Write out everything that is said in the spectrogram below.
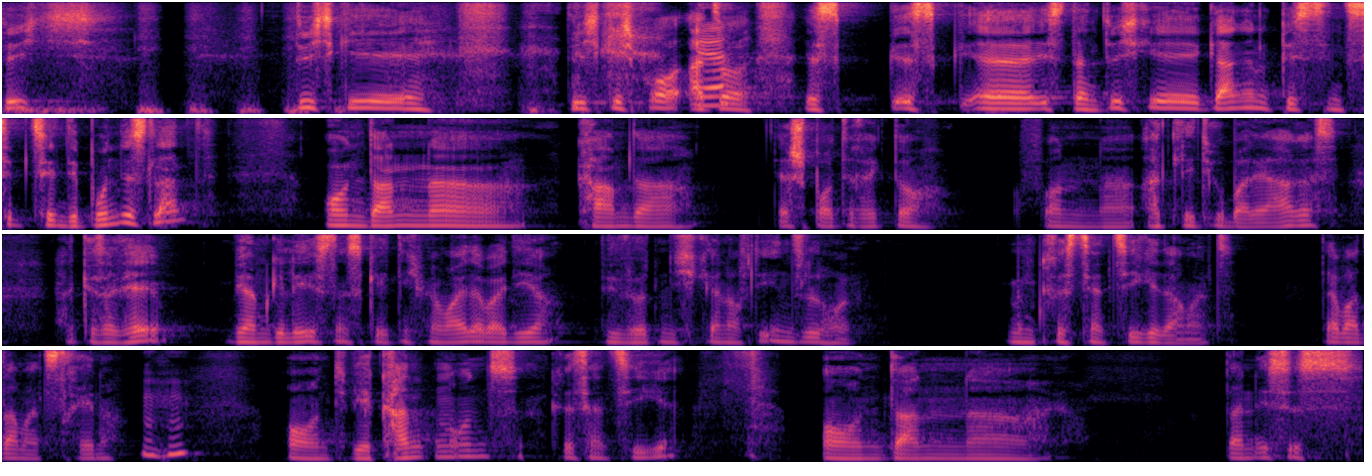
durch, durchge, durchgesprochen. Also es, es äh, ist dann durchgegangen bis ins 17. Bundesland. Und dann äh, kam da der Sportdirektor von äh, Atletico Baleares, hat gesagt, hey, wir haben gelesen, es geht nicht mehr weiter bei dir. Wir würden dich gerne auf die Insel holen. Mit dem Christian Ziege damals. Der war damals Trainer. Und wir kannten uns, Christian Ziege. Und dann, äh, dann ist es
